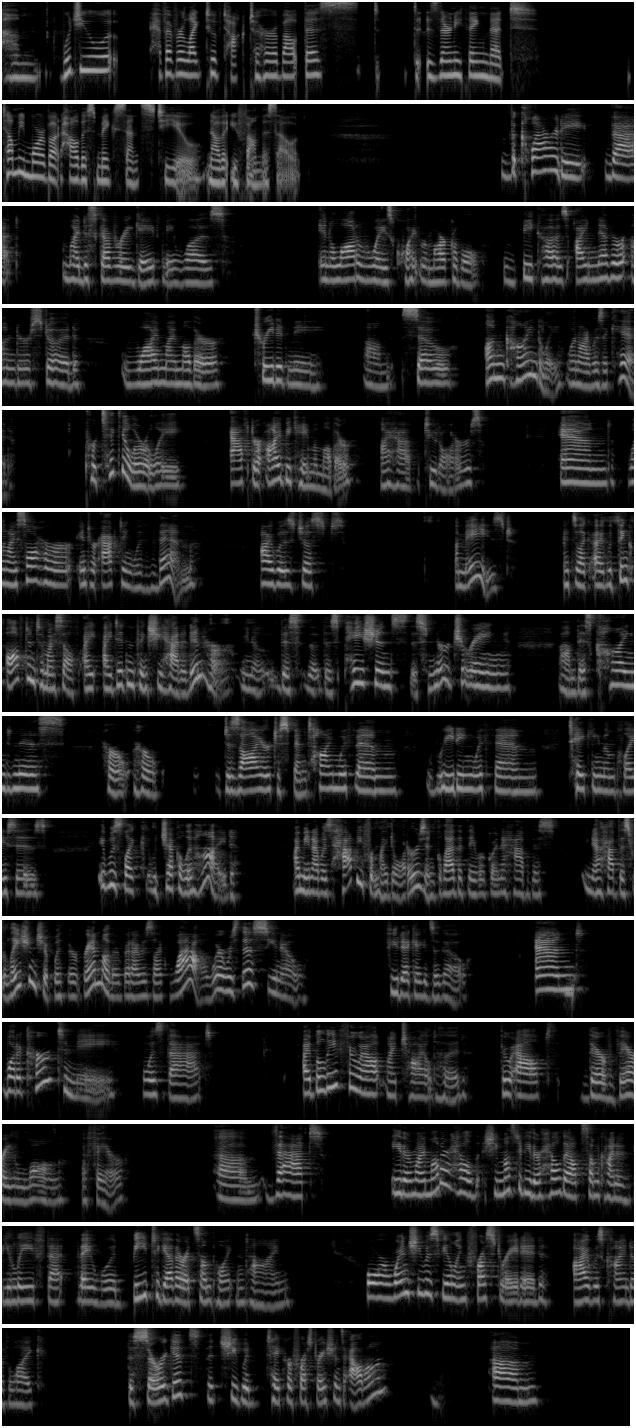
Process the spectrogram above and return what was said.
Um, would you have ever liked to have talked to her about this? D- d- is there anything that tell me more about how this makes sense to you now that you found this out? The clarity that my discovery gave me was, in a lot of ways, quite remarkable because I never understood why my mother treated me um, so unkindly when I was a kid, particularly after I became a mother. I have two daughters. And when I saw her interacting with them, I was just amazed. It's like I would think often to myself, I, I didn't think she had it in her. You know, this the, this patience, this nurturing, um, this kindness, her her desire to spend time with them, reading with them, taking them places. It was like Jekyll and Hyde. I mean, I was happy for my daughters and glad that they were going to have this, you know, have this relationship with their grandmother. But I was like, wow, where was this, you know, few decades ago? And what occurred to me was that I believe throughout my childhood, throughout their very long affair, um, that either my mother held, she must have either held out some kind of belief that they would be together at some point in time, or when she was feeling frustrated, I was kind of like the surrogate that she would take her frustrations out on. Um,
